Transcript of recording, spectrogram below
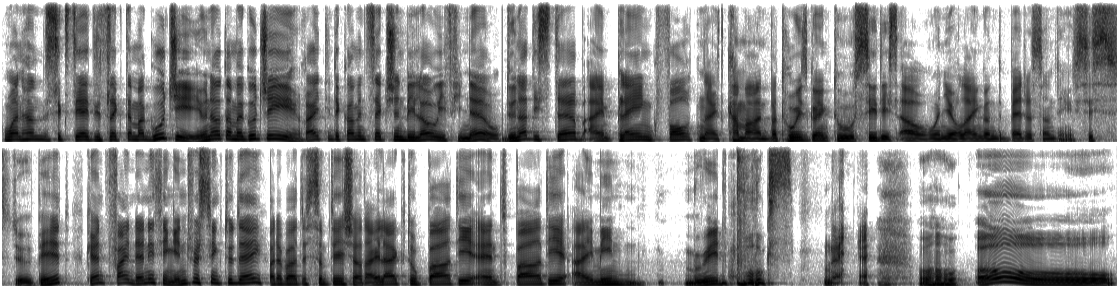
168 it's like Tamaguchi. you know Tamaguchi? write in the comment section below if you know do not disturb I'm playing Fortnite come on but who is going to see this oh when you're lying on the bed or something This is stupid can't find anything interesting today what about some t-shirt I like to party and party I mean read books oh oh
